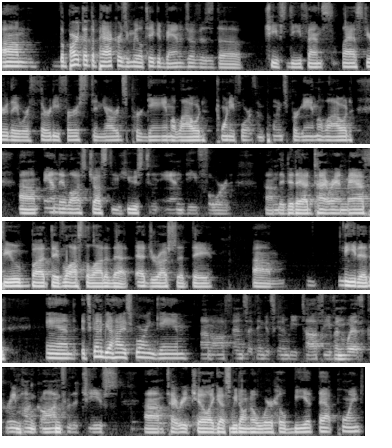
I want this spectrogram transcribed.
Um, the part that the Packers are going to be able to take advantage of is the Chiefs defense. Last year, they were 31st in yards per game allowed, 24th in points per game allowed, um, and they lost Justin Houston and Dee Ford. Um, they did add Tyrann Mathieu, but they've lost a lot of that edge rush that they um, needed. And it's going to be a high scoring game on offense. I think it's going to be tough, even with Kareem Hunt gone for the Chiefs. Um, Tyreek Hill, I guess we don't know where he'll be at that point,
